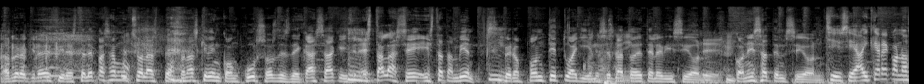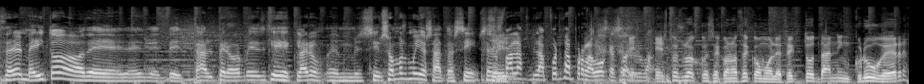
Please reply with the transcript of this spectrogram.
No, pero quiero decir, esto le pasa mucho a las personas que ven concursos desde casa, que dicen, esta la sé, esta también, pero ponte tú allí en ese plato ahí. de televisión, con esa tensión. Sí, sí, hay que reconocer el mérito de, de- de- de tal, pero es que, claro, em, sí, somos muy osados, sí. Se nos Sí. va la, la fuerza por la boca, se nos va. Esto es lo que se conoce como el efecto Dunning-Kruger,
